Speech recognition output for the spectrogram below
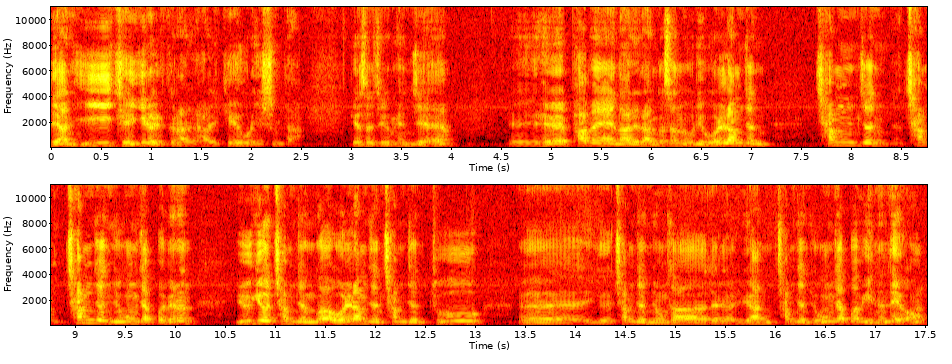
대한 이의 제기를 그날 할 계획으로 있습니다. 그래서 지금 현재 에, 해외 파병의 날이라는 것은 우리 월남전 참전 참, 참전 유공자법에는 6.25 참전과 월남전 참전 두 에, 이거 참전 용사들을 위한 참전 유공자법이 있는데요.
